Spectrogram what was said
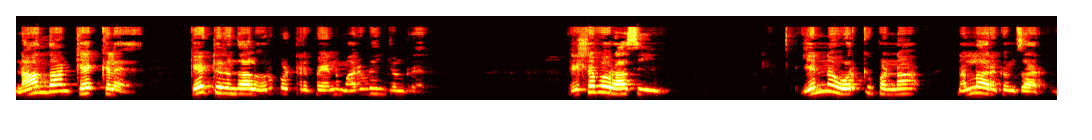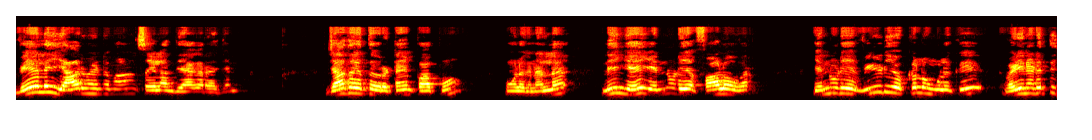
நான் தான் கேட்கல. கேட்டிருந்தால் உருப்பட்டிருப்பேன்னு மறுபடியும் சொல்கிறார் ரிஷப ராசி என்ன ஒர்க்கு பண்ணால் நல்லா இருக்கும் சார்? வேலை யார் வேண்டுமானாலும் செய்யலாம் தியாகராஜன். ஜாதகத்தை ஒரு டைம் பார்ப்போம். உங்களுக்கு நல்ல நீங்கள் என்னுடைய ஃபாலோவர் என்னுடைய வீடியோக்கள் உங்களுக்கு வழிநடத்தி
